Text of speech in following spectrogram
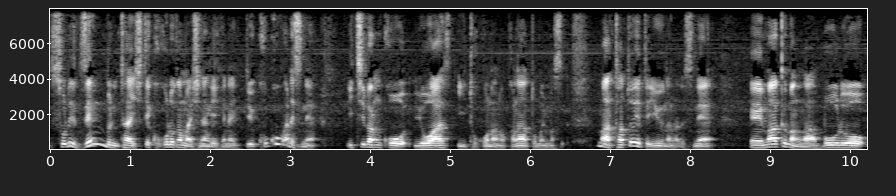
それ全部に対して心構えしなきゃいけないっていう、ここがですね、一番こう弱いとこなのかなと思います。まあ、例えて言うならですね、えー、マークマンがボールを、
